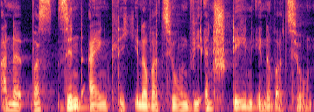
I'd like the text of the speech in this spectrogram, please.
Anne, was sind eigentlich Innovationen? Wie entstehen Innovationen?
